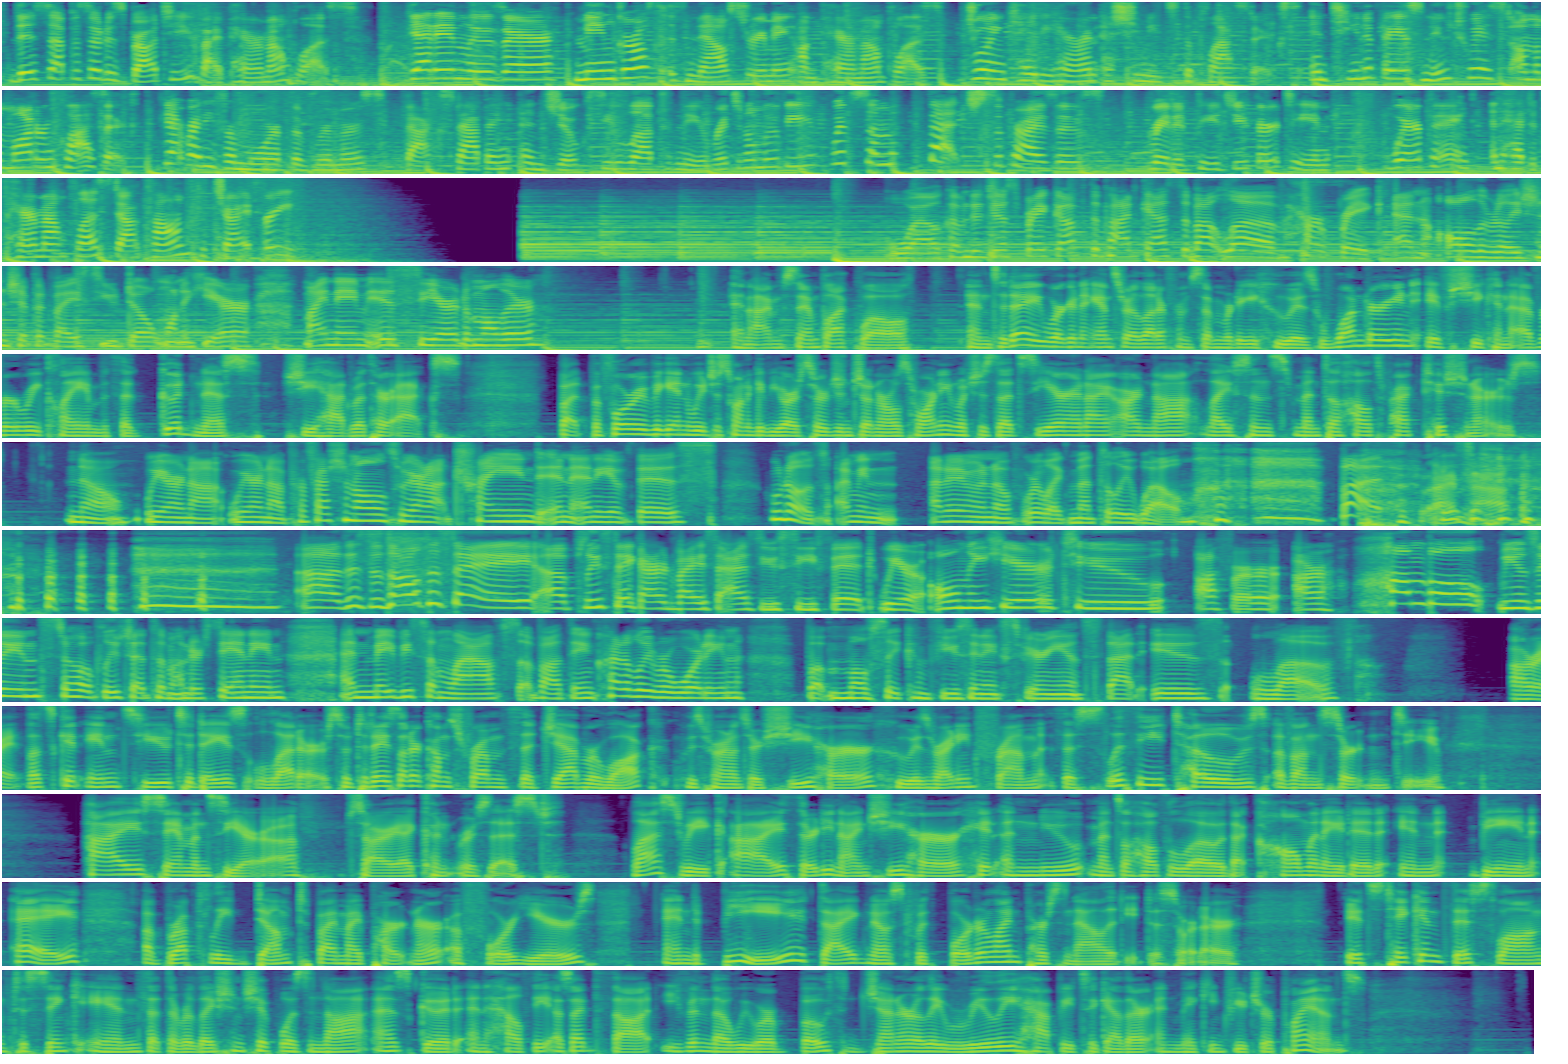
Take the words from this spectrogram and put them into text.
This episode is brought to you by Paramount Plus. Get in, loser! Mean Girls is now streaming on Paramount Plus. Join Cady Heron as she meets the plastics in Tina Fey's new twist on the modern classic. Get ready for more of the rumors, backstabbing, and jokes you loved from the original movie with some fetch surprises. Rated PG 13. Wear pink and head to ParamountPlus.com to try it free. Welcome to Just Break Up, the podcast about love, heartbreak, and all the relationship advice you don't want to hear. My name is Sierra DeMulder. And I'm Sam Blackwell. And today we're going to answer a letter from somebody who is wondering if she can ever reclaim the goodness she had with her ex. But before we begin, we just want to give you our Surgeon General's warning, which is that Sierra and I are not licensed mental health practitioners. No, we are not. We are not professionals. We are not trained in any of this. Who knows? I mean, I don't even know if we're like mentally well. but I'm not. uh, this is all to say, uh, please take our advice as you see fit. We are only here to offer our humble musings to hopefully shed some understanding and maybe some laughs about the incredibly rewarding but mostly confusing experience that is love. All right, let's get into today's letter. So today's letter comes from the Jabberwock, whose pronouns are she, her, who is writing from the Slithy Toves of Uncertainty. Hi, Sam and Sierra. Sorry, I couldn't resist. Last week, I, 39, she, her, hit a new mental health low that culminated in being A, abruptly dumped by my partner of four years, and B, diagnosed with borderline personality disorder. It's taken this long to sink in that the relationship was not as good and healthy as I'd thought, even though we were both generally really happy together and making future plans.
